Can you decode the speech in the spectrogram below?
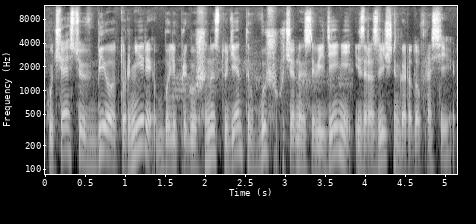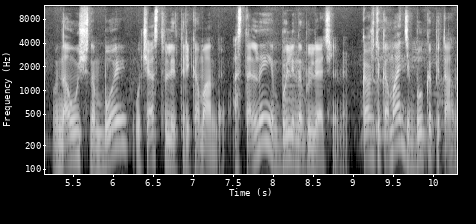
К участию в биотурнире были приглашены студенты высших учебных заведений из различных городов России. В научном бое участвовали три команды, остальные были наблюдателями. В каждой команде был капитан,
